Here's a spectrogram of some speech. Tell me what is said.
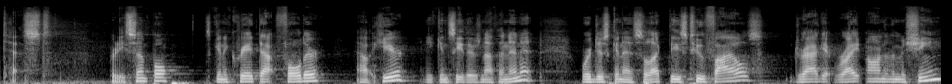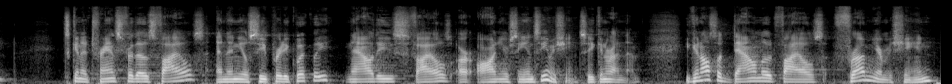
test. Pretty simple. It's going to create that folder out here. And you can see there's nothing in it. We're just going to select these two files, drag it right onto the machine, it's going to transfer those files, and then you'll see pretty quickly, now these files are on your CNC machine, so you can run them. You can also download files from your machine.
